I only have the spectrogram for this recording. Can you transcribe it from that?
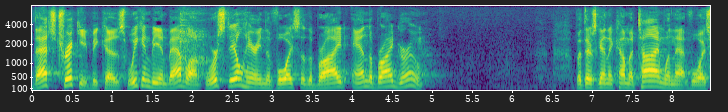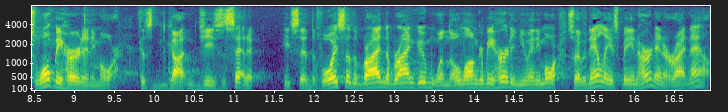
that's tricky because we can be in Babylon. We're still hearing the voice of the bride and the bridegroom. But there's going to come a time when that voice won't be heard anymore because God, Jesus said it. He said, The voice of the bride and the bridegroom will no longer be heard in you anymore. So evidently it's being heard in her right now.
